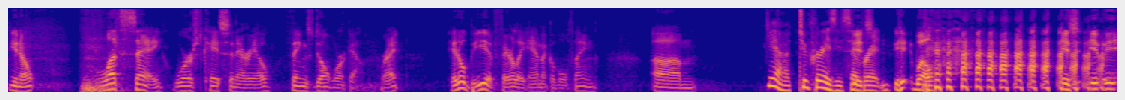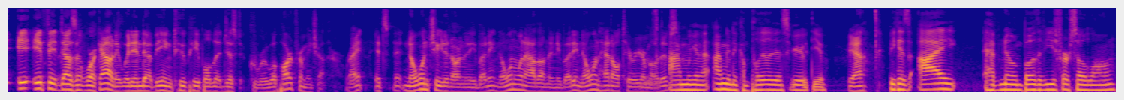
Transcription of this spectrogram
you know, let's say worst case scenario, things don't work out, right? It'll be a fairly amicable thing. Um, Yeah, too crazy separating. it- well, it's, it, it, if it doesn't work out, it would end up being two people that just grew apart from each other, right? It's no one cheated on anybody, no one went out on anybody, no one had ulterior motives. I'm gonna I'm gonna completely disagree with you yeah, because I have known both of you for so long.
